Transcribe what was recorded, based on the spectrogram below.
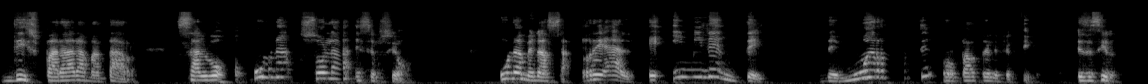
disparar a matar, salvo una sola excepción, una amenaza real e inminente de muerte por parte del efectivo. Es decir,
